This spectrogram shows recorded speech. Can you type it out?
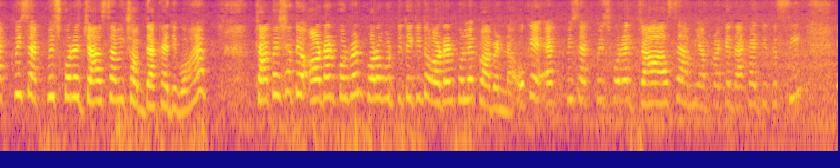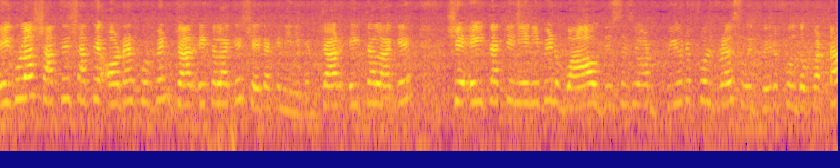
এক পিস এক পিস করে জাস্ট আমি সব দেখাই দিব হ্যাঁ? সাথে সাথে অর্ডার করবেন, পরবর্তীতে কিন্তু অর্ডার করলে পাবেন না। ওকে এক পিস এক পিস করে যা আছে আমি আপনাকে দেখাই দিতেছি। এইগুলার সাথে সাথে অর্ডার করবেন, যার এটা লাগে সেটাকে নিয়ে নেবেন। যার এইটা লাগে সে এইটাকে নিয়ে নেবেন। Wow this is your beautiful dress with beautiful dupatta.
